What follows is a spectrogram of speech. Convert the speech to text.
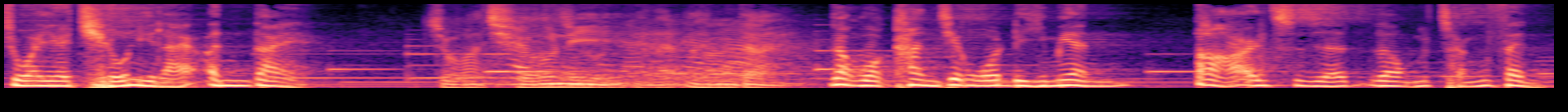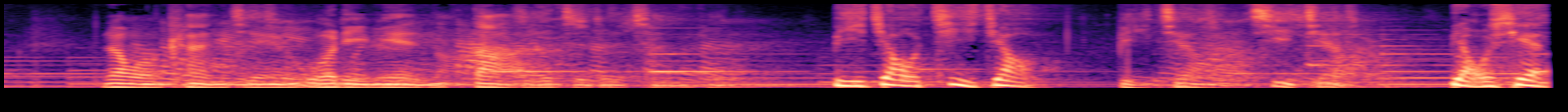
主啊，也求你来恩待。主啊，求你来恩待，让我看见我里面大儿子的那种成分。让我看见我里面大儿子的成分。比较计较，比较计较，表现，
